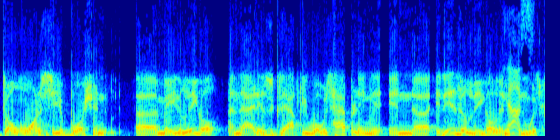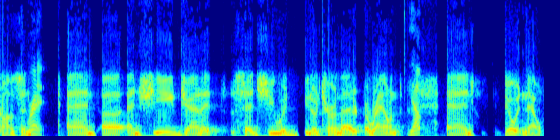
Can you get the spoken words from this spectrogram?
don't want to see abortion uh, made illegal, and that is exactly what was happening in. in uh, it is illegal in, yes. in Wisconsin, right? And uh, and she Janet said she would you know turn that around. Yep. And she can do it now.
